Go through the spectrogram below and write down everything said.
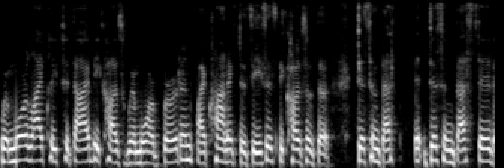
we're more likely to die because we're more burdened by chronic diseases because of the disinvest- disinvested,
